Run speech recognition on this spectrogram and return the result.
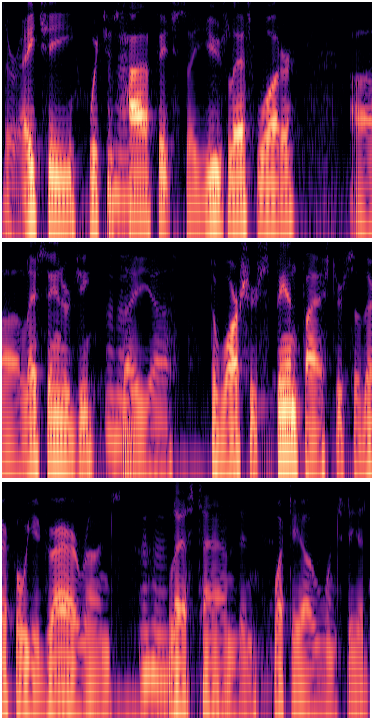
they're HE, which is mm -hmm. high efficiency. They use less water, uh, less energy. Mm -hmm. They uh, the washers spin faster, so therefore your dryer runs mm -hmm. less time than what the old ones did.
